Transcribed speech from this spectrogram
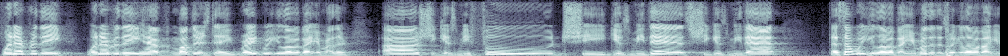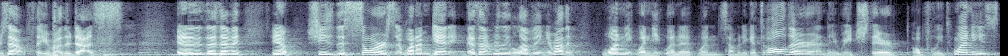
whenever they whenever they have Mother's Day, write What you love about your mother? Uh, she gives me food. She gives me this. She gives me that. That's not what you love about your mother. That's what you love about yourself. That your mother does. You know, doesn't have you know, she's the source of what I'm getting. That's not really loving your mother. When, when, when, a, when somebody gets older and they reach their hopefully 20s,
